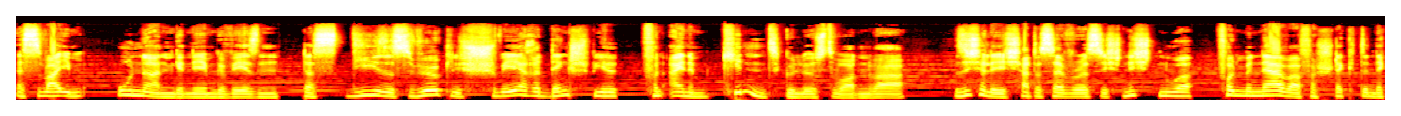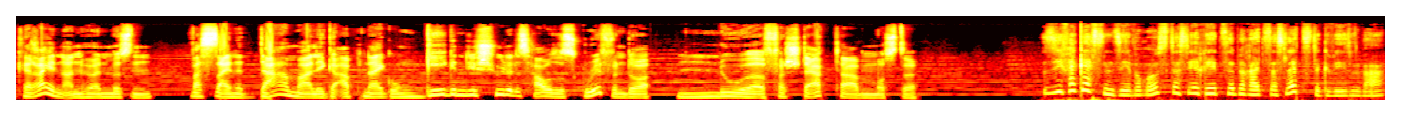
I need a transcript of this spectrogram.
Es war ihm unangenehm gewesen, dass dieses wirklich schwere Denkspiel von einem Kind gelöst worden war. Sicherlich hatte Severus sich nicht nur von Minerva versteckte Neckereien anhören müssen, was seine damalige Abneigung gegen die Schüler des Hauses Gryffindor nur verstärkt haben musste. Sie vergessen, Severus, dass Ihr Rätsel bereits das letzte gewesen war.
